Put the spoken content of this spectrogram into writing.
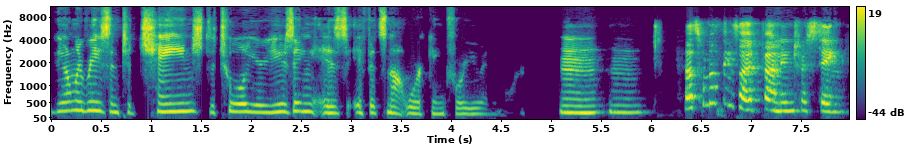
the only reason to change the tool you're using is if it's not working for you anymore. Mm-hmm. That's one of the things I found interesting,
